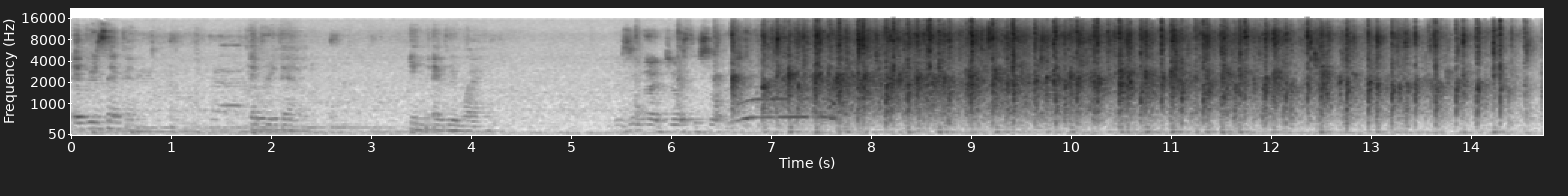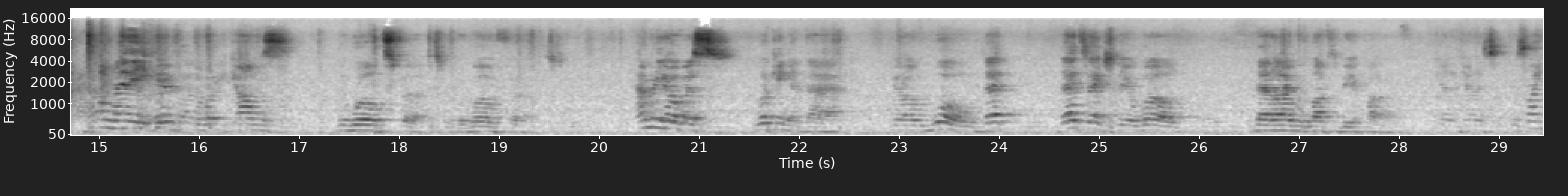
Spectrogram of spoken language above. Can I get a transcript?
Every second, every day, in every way. Isn't that just the song? How many here when it comes the world's first, or the world first? How many of us looking at that go, whoa, that, that's actually a world that I would love to be a part of? Can, can I, it's like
